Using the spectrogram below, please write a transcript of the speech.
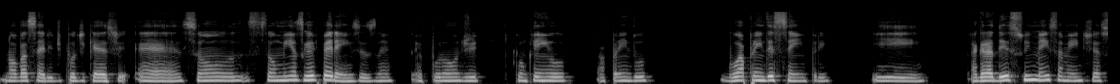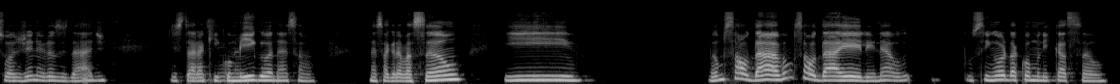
nova série de podcast, é, são, são minhas referências, né? É por onde, com quem eu aprendo, vou aprender sempre. E agradeço imensamente a sua generosidade de estar Imagina. aqui comigo nessa, nessa gravação e vamos saudar, vamos saudar ele, né? O, o senhor da comunicação.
